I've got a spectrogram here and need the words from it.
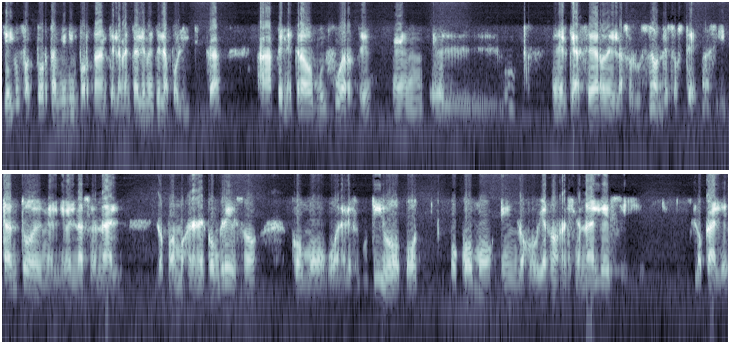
Y hay un factor también importante, lamentablemente la política ha penetrado muy fuerte en el, en el quehacer de la solución de esos temas, y tanto en el nivel nacional, lo podemos ver en el Congreso, como o en el Ejecutivo, o, o como en los gobiernos regionales y locales,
